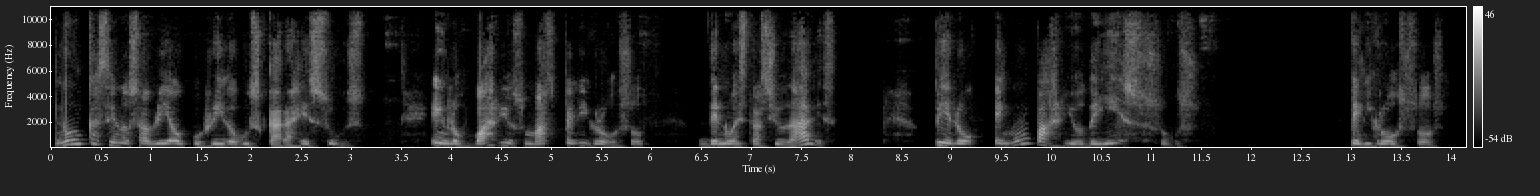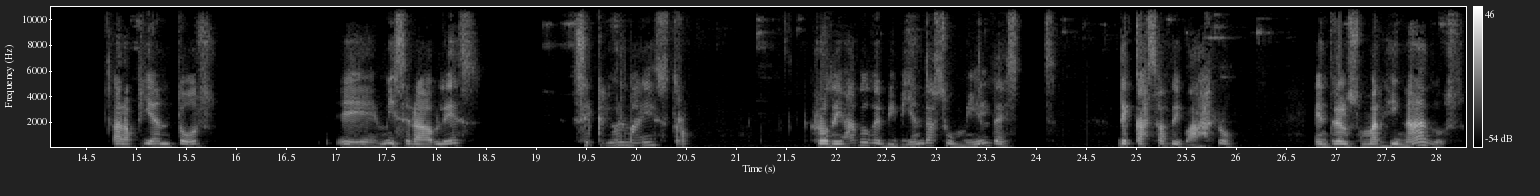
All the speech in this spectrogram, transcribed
nunca se nos habría ocurrido buscar a Jesús en los barrios más peligrosos de nuestras ciudades, pero en un barrio de esos peligrosos, harapientos, eh, miserables, se crió el maestro, rodeado de viviendas humildes, de casas de barro, entre los marginados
